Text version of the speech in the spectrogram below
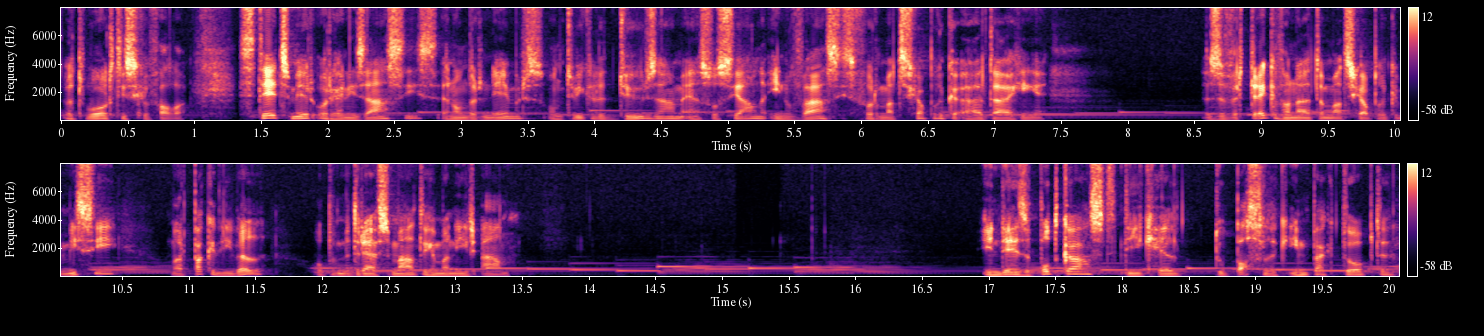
Het woord is gevallen. Steeds meer organisaties en ondernemers ontwikkelen duurzame en sociale innovaties voor maatschappelijke uitdagingen. Ze vertrekken vanuit een maatschappelijke missie, maar pakken die wel op een bedrijfsmatige manier aan. In deze podcast, die ik heel toepasselijk impact doopte,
